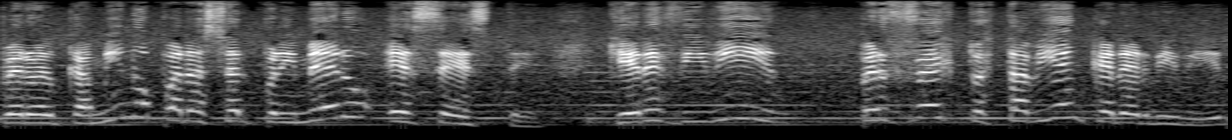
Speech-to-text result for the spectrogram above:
pero el camino para ser primero es este. ¿Quieres vivir? Perfecto, está bien querer vivir,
